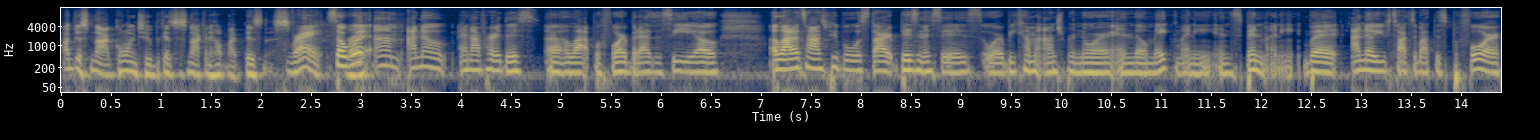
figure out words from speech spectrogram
I'm just not going to because it's not going to help my business. Right. So Right. what um I know and I've heard this uh, a lot before, but as a CEO, a lot of times people will start businesses or become an entrepreneur and they'll make money and spend money. But I know you've talked about this before,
